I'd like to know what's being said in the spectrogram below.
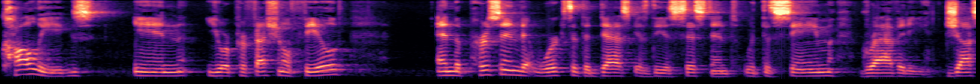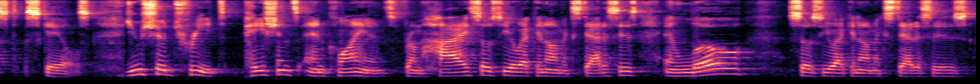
colleagues in your professional field and the person that works at the desk as the assistant with the same gravity, just scales. You should treat patients and clients from high socioeconomic statuses and low socioeconomic statuses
